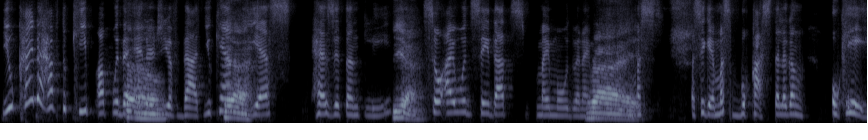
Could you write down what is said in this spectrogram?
you kind of have to keep up with the Oo. energy of that. You can't Yeah. yes hesitantly. Yeah. So I would say that's my mode when I'm Right. mas ah, sige, mas bukas talagang okay,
